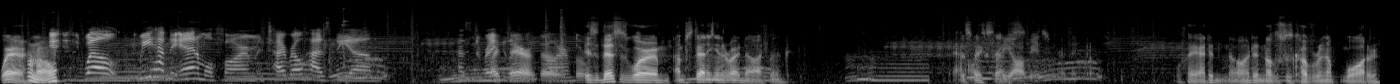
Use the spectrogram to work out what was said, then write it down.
Where? I don't know. It- well, we have the animal farm, and Tyrell has the um has the Right there. The, the, Is this is where I'm, I'm standing in it right now? I think. yeah, this it's makes pretty sense. obvious where they go. Well, hey, I didn't know. I didn't know this was covering up water.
